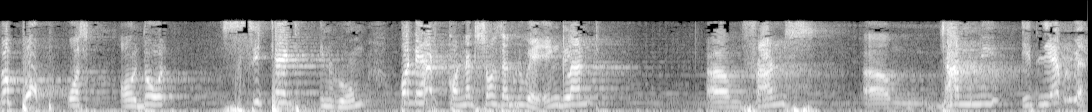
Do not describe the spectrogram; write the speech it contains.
the Pope was, although seated in Rome, but they had connections everywhere England, um, France, um, Germany, Italy, everywhere.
